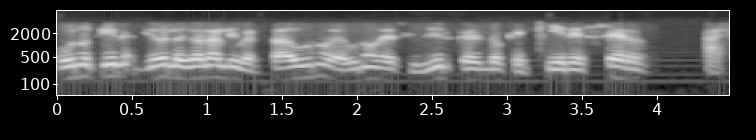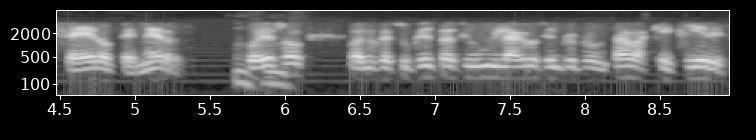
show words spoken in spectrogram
Uno tiene, Dios le dio la libertad a uno de uno decidir qué es lo que quiere ser, hacer o tener. Por eso, cuando Jesucristo hacía un milagro, siempre preguntaba, ¿qué quieres?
